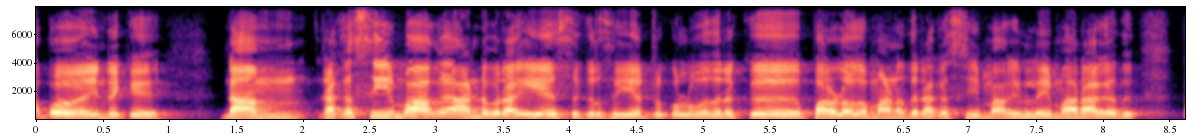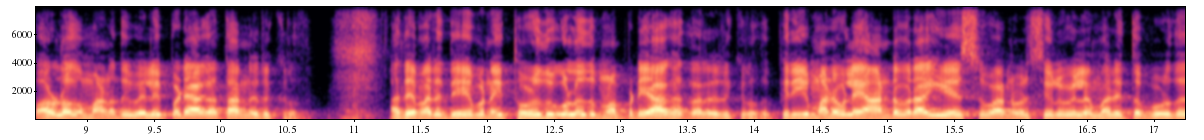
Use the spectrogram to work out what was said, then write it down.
அப்போது இன்றைக்கு நாம் ரகசியமாக ஆண்டவராக இயேசு கிறிஸ்து ஏற்றுக்கொள்வதற்கு பரலோகமானது ரகசியமாக இல்லை மாறாக அது பரலோகமானது வெளிப்படையாகத்தான் இருக்கிறது. அதே மாதிரி தேவனை தொழுது கொள்வதும் அப்படியாகத்தான் இருக்கிறது. பிரியமானவர்களே ஆண்டவராக இயேசுவானவர் சிலுவையில் மறித்த பொழுது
